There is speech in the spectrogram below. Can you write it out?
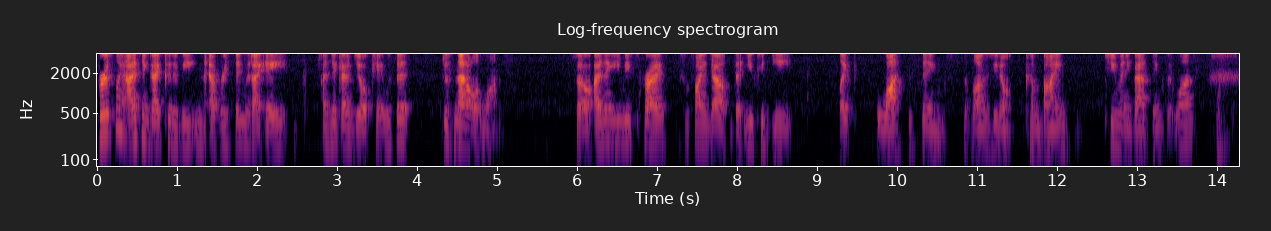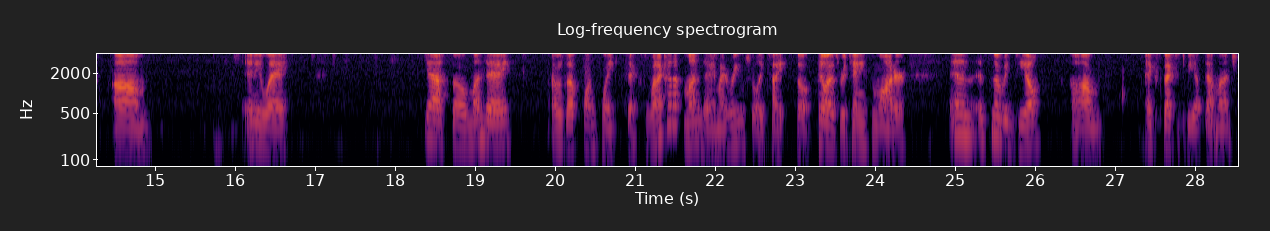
Personally, I think I could have eaten everything that I ate. I think I would do okay with it, just not all at once. So I think you'd be surprised to find out that you can eat like lots of things as long as you don't combine too many bad things at once. Um, anyway, yeah, so Monday, I was up 1.6. When I got up Monday, my ring was really tight, so you know I was retaining some water, and it's no big deal. Um, I expected to be up that much,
